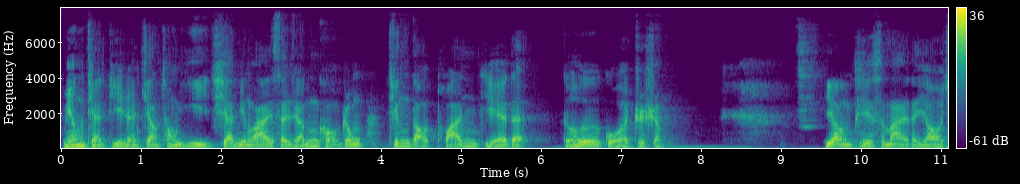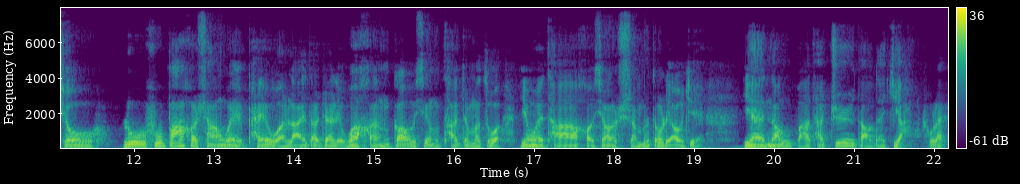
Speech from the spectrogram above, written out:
明天敌人将从一千名艾森人口中听到团结的德国之声。应皮斯麦的要求，鲁夫巴赫上尉陪我来到这里。我很高兴他这么做，因为他好像什么都了解，也能把他知道的讲出来。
